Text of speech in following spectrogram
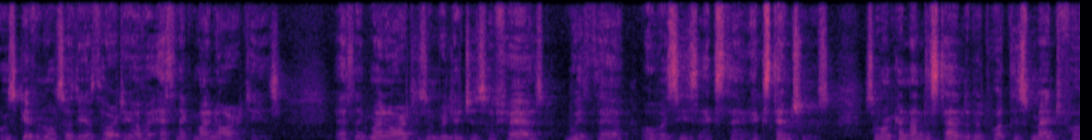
was given also the authority of ethnic minorities, ethnic minorities in religious affairs with their overseas ex extensions. So one can understand a bit what this meant for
